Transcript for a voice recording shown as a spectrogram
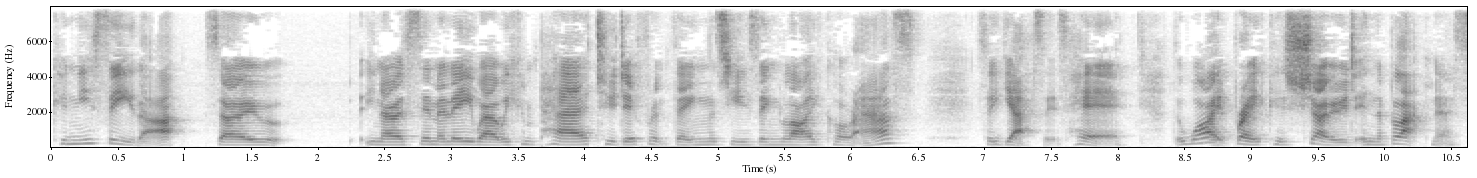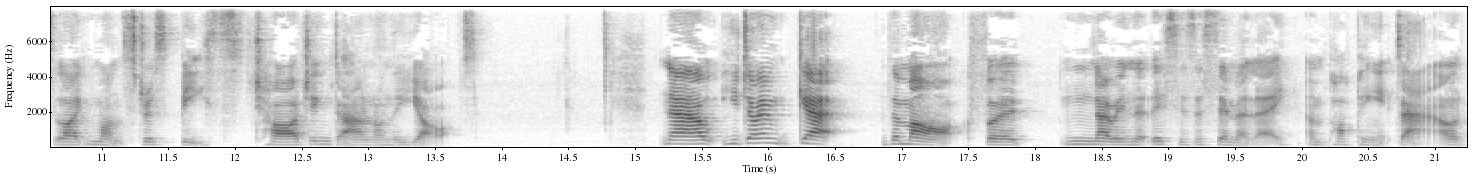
Can you see that? So, you know, a simile where we compare two different things using like or as. So yes, it's here. The white breakers showed in the blackness like monstrous beasts charging down on the yacht. Now, you don't get the mark for knowing that this is a simile and popping it down.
